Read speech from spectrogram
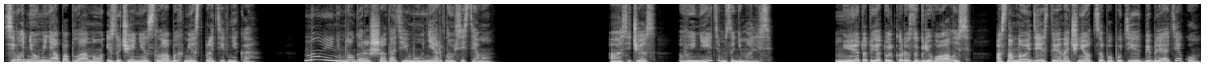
Сегодня у меня по плану изучение слабых мест противника. Ну и немного расшатать ему нервную систему. А сейчас вы не этим занимались? Нет, это я только разогревалась. Основное действие начнется по пути в библиотеку.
